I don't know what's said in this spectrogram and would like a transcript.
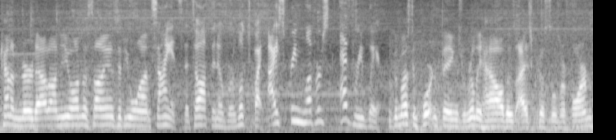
kind of nerd out on you on the science if you want. Science that's often overlooked by ice cream lovers everywhere. The most important things are really how those ice crystals are formed,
